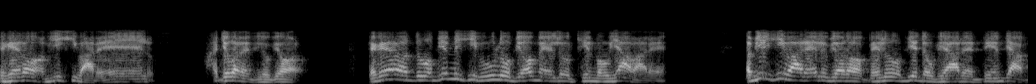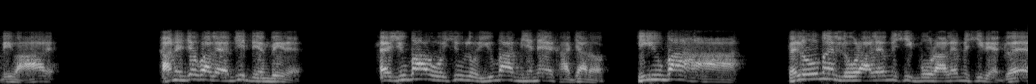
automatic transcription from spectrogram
တကယ်တော့အပြစ်ရှိပါတယ်လို့ အကျုပ်ကလည်းဒီလိုပြောတကယ်တော့သူအပြစ်မရှိဘူးလို့ပြောမယ်လို့ထင်ပုံရပါတယ်အပြစ်ရှိပါတယ်လို့ပြောတော့ဘယ်လိုအပြစ်တုံဖျားတဲ့တင်ပြပေးပါတဲ့။ဒါနဲ့ကျုပ်ကလည်းအပြစ်တင်ပေးတယ်။အဲယူပကိုရှုလို့ယူပမြင်တဲ့အခါကျတော့ဒီယူပဟာဘယ်လိုမှလိုတာလည်းမရှိပိုတာလည်းမရှိတဲ့အတွက်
